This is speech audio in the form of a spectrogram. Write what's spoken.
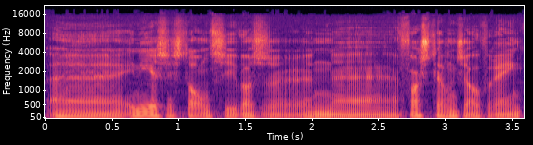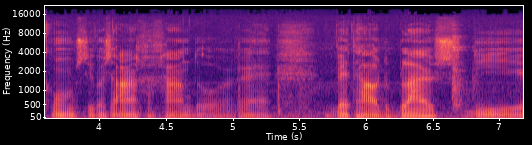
Eh, in eerste instantie was er een eh, vaststellingsovereenkomst. Die was aangegaan door eh, wethouder Bluis. Die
